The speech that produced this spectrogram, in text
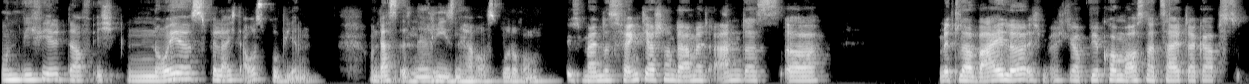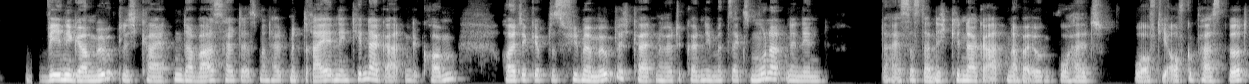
und wie viel darf ich Neues vielleicht ausprobieren. Und das ist eine Riesenherausforderung. Ich meine, das fängt ja schon damit an, dass äh, mittlerweile, ich, ich glaube, wir kommen aus einer Zeit, da gab es weniger Möglichkeiten. Da war es halt, da ist man halt mit drei in den Kindergarten gekommen. Heute gibt es viel mehr Möglichkeiten. Heute können die mit sechs Monaten in den, da heißt das dann nicht Kindergarten, aber irgendwo halt, wo auf die aufgepasst wird.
